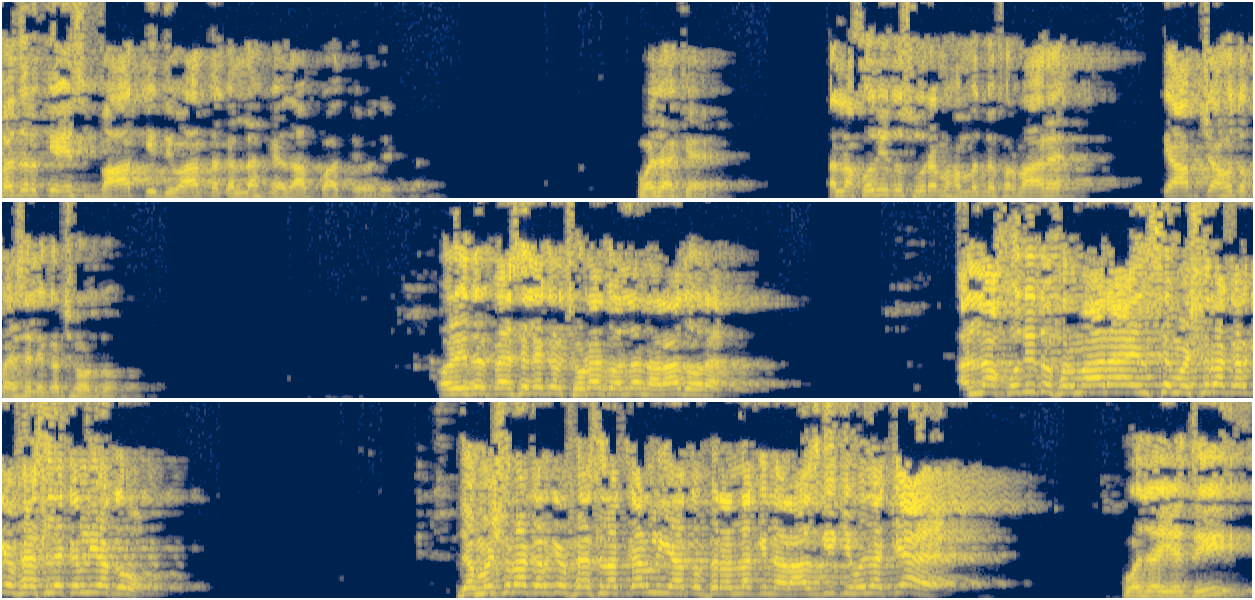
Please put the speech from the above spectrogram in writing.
بدر کے اس باغ کی دیوار تک اللہ کے عذاب کو آتے ہوئے دیکھا۔ ہے وجہ کیا ہے؟ اللہ خود ہی تو سورہ محمد میں فرما رہے کہ آپ چاہو تو پیسے لے کر چھوڑ دو۔ اور ادھر پیسے لے کر چھوڑا تو اللہ ناراض ہو رہا ہے۔ اللہ خود ہی تو فرما رہا ہے، ان سے مشورہ کر کے فیصلے کر لیا کرو۔ جب مشورہ کر کے فیصلہ کر لیا تو پھر اللہ کی ناراضگی کی وجہ کیا ہے؟ وجہ یہ تھی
